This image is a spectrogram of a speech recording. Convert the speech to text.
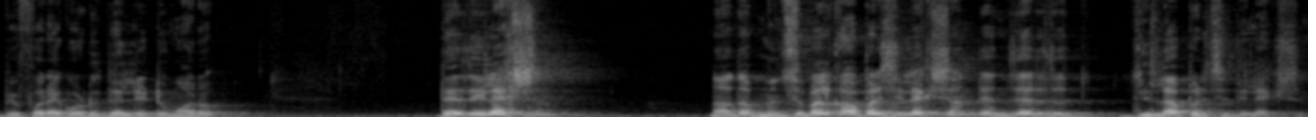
before I go to Delhi tomorrow. There's election. Now the municipal corporation election, then there is a Jilla Parishad election.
